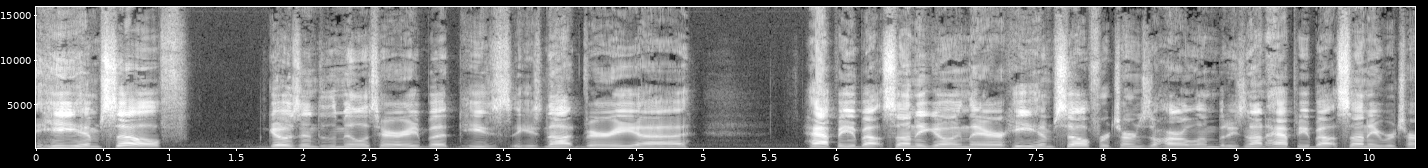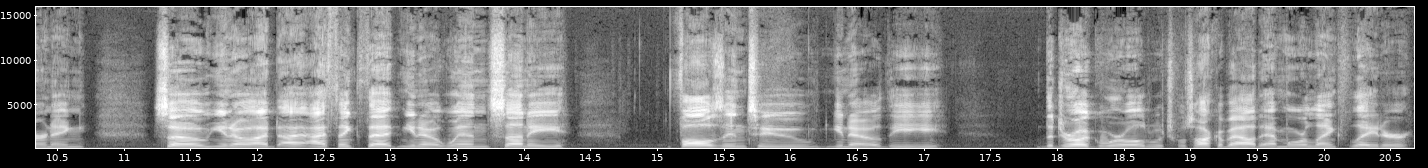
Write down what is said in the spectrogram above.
he himself goes into the military, but he's he's not very uh, happy about Sonny going there. He himself returns to Harlem, but he's not happy about Sonny returning. So you know, I I think that you know when Sonny falls into you know the the drug world, which we'll talk about at more length later.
